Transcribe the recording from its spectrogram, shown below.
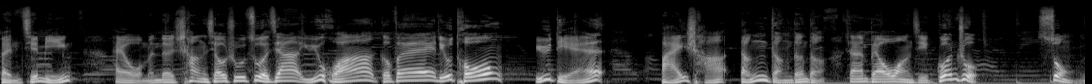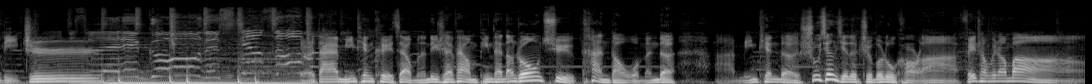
本杰明，还有我们的畅销书作家余华、葛飞、刘同、雨点、白茶等等等等。当然，不要忘记关注。送荔枝，就是大家明天可以在我们的荔枝 FM 平台当中去看到我们的啊明天的书香节的直播入口啦，非常非常棒。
